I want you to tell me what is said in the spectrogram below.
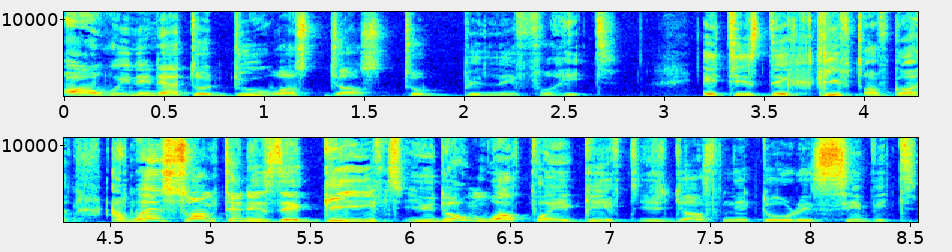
All we needed to do was just to believe for it. It is the gift of God. And when something is a gift, you don't work for a gift, you just need to receive it.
